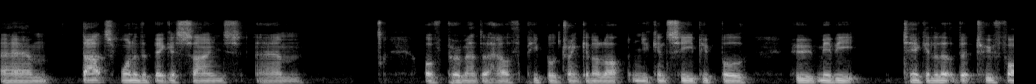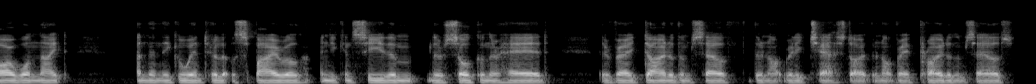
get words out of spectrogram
Um, that's one of the biggest signs. Um, of poor mental health, people drinking a lot, and you can see people who maybe take it a little bit too far one night and then they go into a little spiral and you can see them they're sulking on their head they're very down of themselves they're not really chest out they're not very proud of themselves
